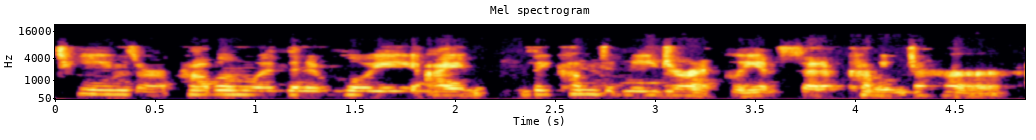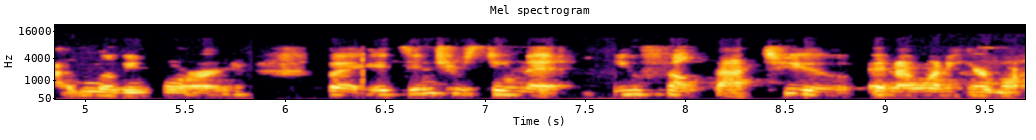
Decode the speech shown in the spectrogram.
teams or a problem with an employee, I they come to me directly instead of coming to her uh, moving forward. But it's interesting that you felt that too, and I want to hear more.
